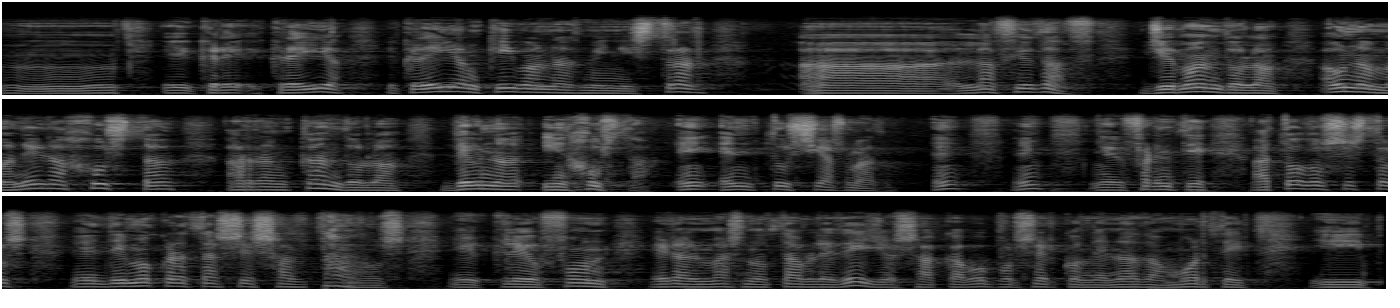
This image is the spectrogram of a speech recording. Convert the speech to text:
Mm, cre creía, creían que iban a administrar a la ciudad, llevándola a una manera justa, arrancándola de una injusta, ¿eh? entusiasmado. ¿eh? ¿Eh? frente a todos estos demócratas exaltados. Cleofón era el más notable de ellos, acabó por ser condenado a muerte y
